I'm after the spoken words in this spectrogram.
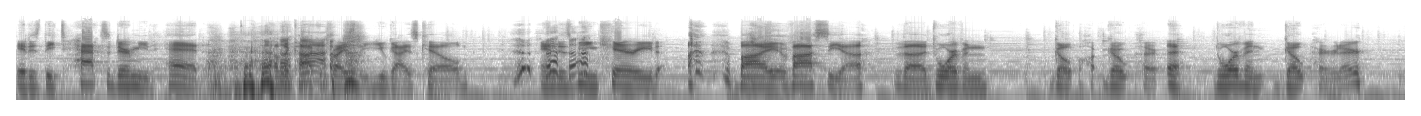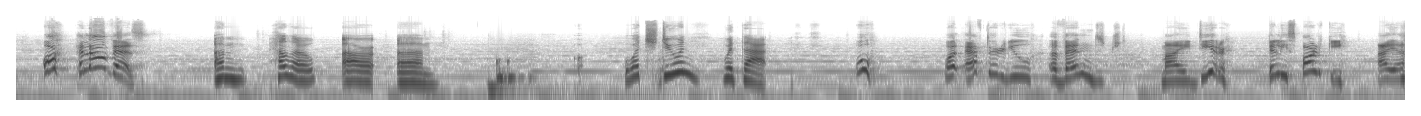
it is the taxidermied head of the cockatrice that you guys killed and is being carried by Vasia, the dwarven goat goat her, uh, dwarven goat herder. Oh, hello, Vez. um, hello. Uh, um. What you doing with that? Oh, what? After you avenged my dear Billy Sparky, I uh,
